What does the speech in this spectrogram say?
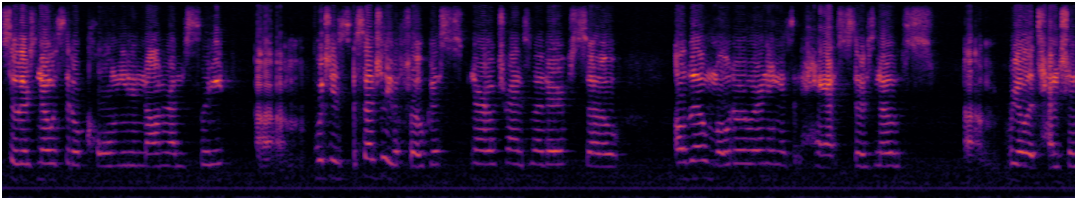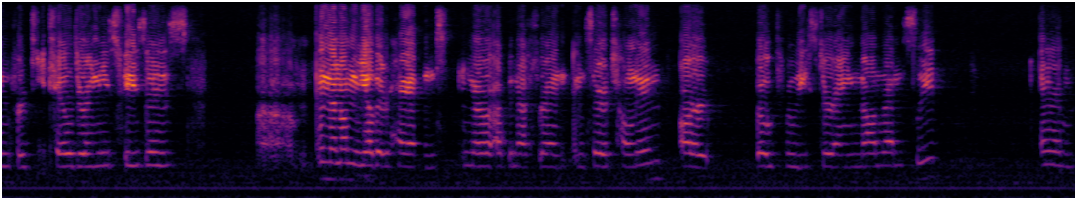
so, there's no acetylcholine in non REM sleep, um, which is essentially the focus neurotransmitter. So, although motor learning is enhanced, there's no um, real attention for detail during these phases. Um, and then on the other hand, norepinephrine and serotonin are both released during non-REM sleep. And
